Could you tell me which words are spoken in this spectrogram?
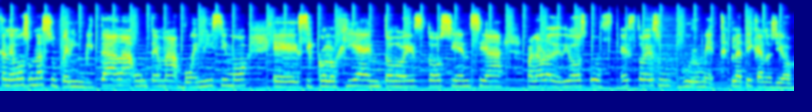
tenemos una super invitada, un tema buenísimo, eh, psicología en todo esto, ciencia, palabra de Dios. Uf, esto es un gourmet. Platícanos, Gio.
